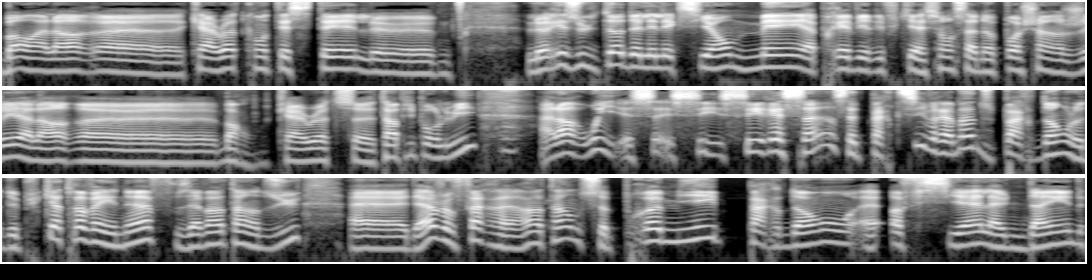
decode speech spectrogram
Bon, alors, euh, Carrot contestait le, le résultat de l'élection, mais après vérification, ça n'a pas changé. Alors, euh, bon, Carrot, euh, tant pis pour lui. Alors, oui, c'est- récent, cette partie vraiment du pardon. depuis 89, vous avez entendu. D'ailleurs, je vais vous faire entendre ce premier pardon officiel à une dinde.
